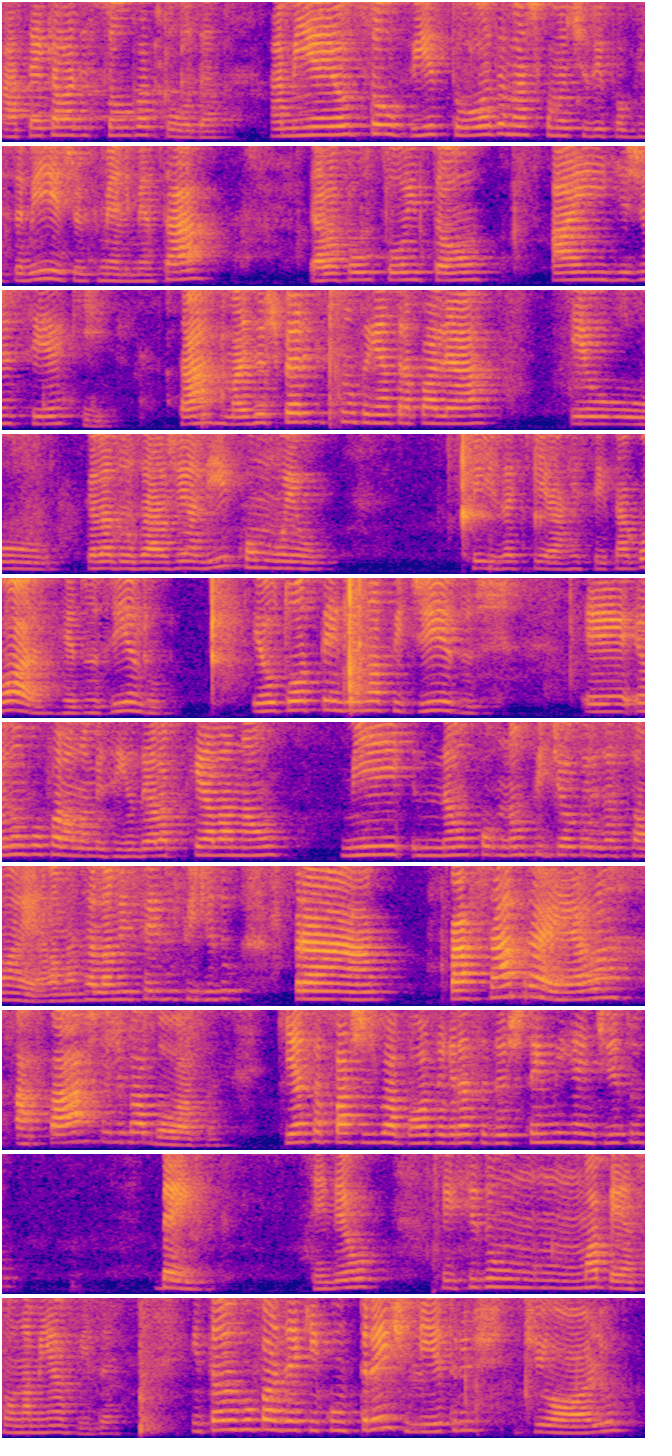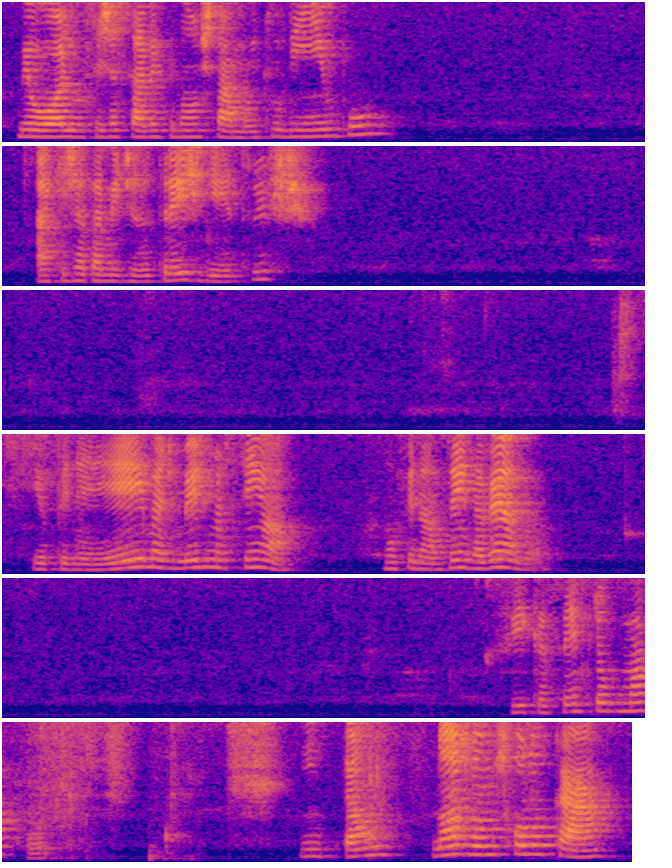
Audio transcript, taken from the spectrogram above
até que ela dissolva toda. A minha eu dissolvi toda, mas como eu tive hipoglicemia, tive que me alimentar, ela voltou então a enrijecer aqui, tá? Mas eu espero que isso não venha atrapalhar eu, pela dosagem ali, como eu fiz aqui a receita agora, reduzindo, eu tô atendendo a pedidos, é, eu não vou falar o nomezinho dela porque ela não me não, não pedi autorização a ela, mas ela me fez o pedido para passar para ela a pasta de babosa. Que essa pasta de babosa, graças a Deus, tem me rendido bem, entendeu? Tem sido um, uma benção na minha vida. Então eu vou fazer aqui com 3 litros de óleo. Meu óleo, vocês já sabem que não está muito limpo. Aqui já está medindo 3 litros. Eu peneirei, mas mesmo assim, ó, no finalzinho, tá vendo? Fica sempre alguma coisa. Então, nós vamos colocar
